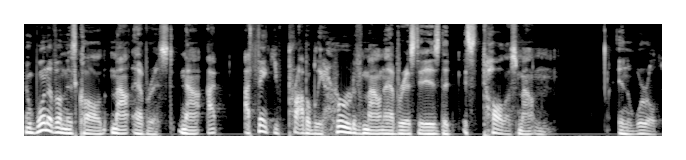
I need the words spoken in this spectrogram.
and one of them is called Mount Everest. Now, I, I think you've probably heard of Mount Everest. It is the it's the tallest mountain in the world.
